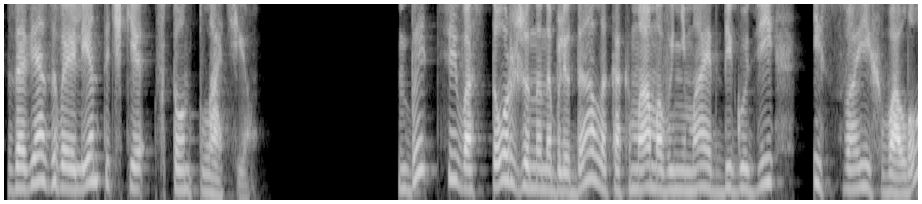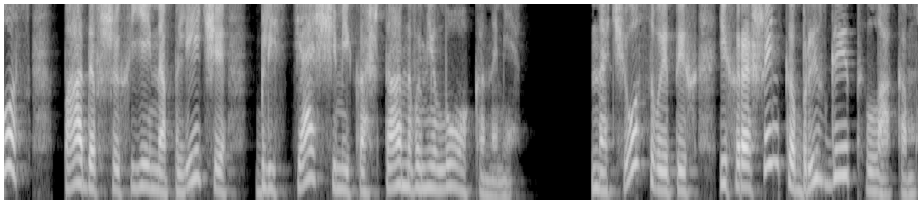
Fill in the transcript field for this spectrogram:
завязывая ленточки в тон платью. Бетти восторженно наблюдала, как мама вынимает бигуди из своих волос, падавших ей на плечи блестящими каштановыми локонами начесывает их и хорошенько брызгает лаком.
